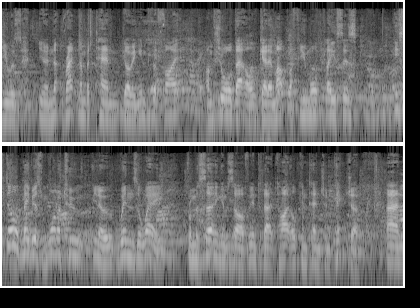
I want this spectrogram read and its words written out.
he was, you know, ranked number 10 going into the fight. I'm sure that'll get him up a few more places. He's still maybe just one or two, you know, wins away from asserting himself into that title contention picture. And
